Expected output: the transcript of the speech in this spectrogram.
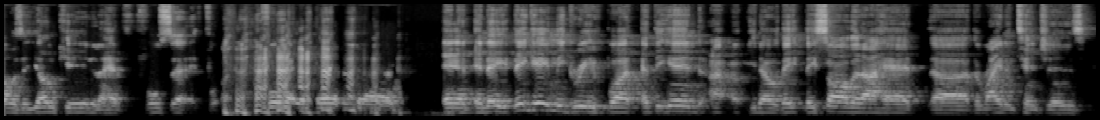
I, was a young kid and I had full set full, full and and they they gave me grief, but at the end, I, you know, they they saw that I had uh, the right intentions,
